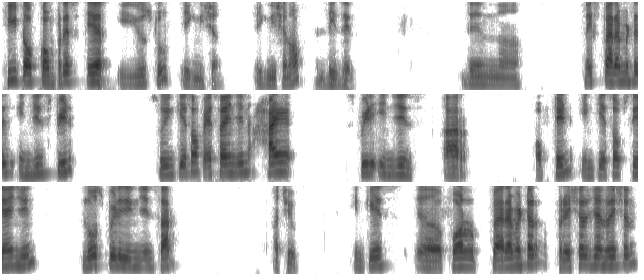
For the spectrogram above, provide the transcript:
heat of compressed air is used to ignition, ignition of diesel. Then uh, next parameter is engine speed. So, in case of SI engine, high speed engines are obtained in case of CI engine low speed engines are achieved. In case uh, for parameter pressure generation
